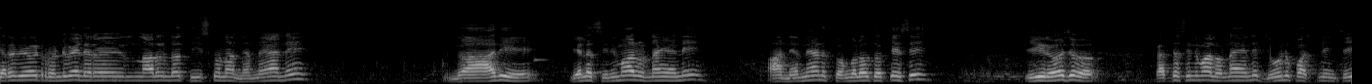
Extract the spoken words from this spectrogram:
ఇరవై ఒకటి రెండు వేల ఇరవై నాలుగులో తీసుకున్న నిర్ణయాన్ని అది ఇలా సినిమాలు ఉన్నాయని ఆ నిర్ణయాన్ని తొంగలో తొక్కేసి ఈరోజు పెద్ద సినిమాలు ఉన్నాయని జూన్ ఫస్ట్ నుంచి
